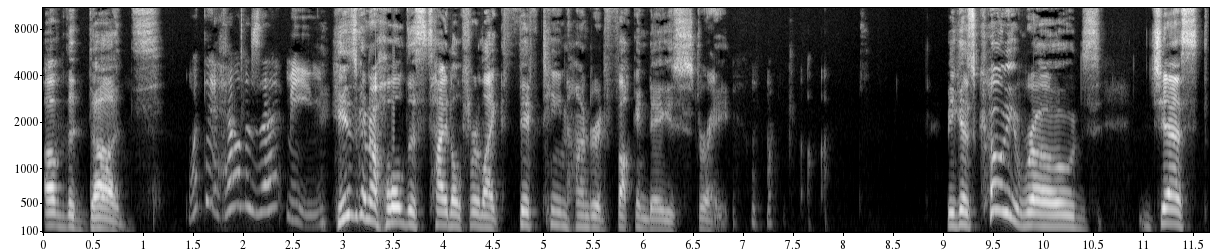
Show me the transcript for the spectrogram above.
of the duds. What the hell does that mean? He's going to hold this title for like 1,500 fucking days straight. Oh my god. because Cody Rhodes just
